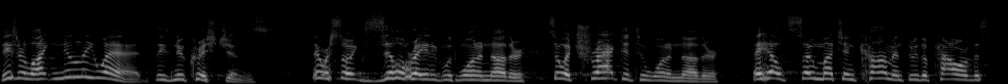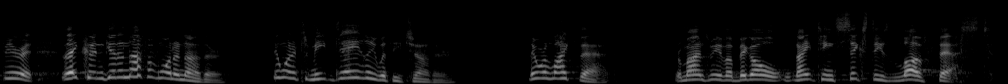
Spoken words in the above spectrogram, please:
These are like newlyweds, these new Christians. They were so exhilarated with one another, so attracted to one another. They held so much in common through the power of the Spirit. They couldn't get enough of one another. They wanted to meet daily with each other. They were like that. Reminds me of a big old 1960s love fest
